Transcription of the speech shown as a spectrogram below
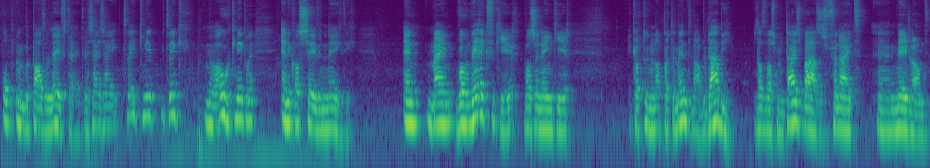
op een bepaalde leeftijd. En zij zei twee, knip, twee keer met mijn ogen knipperen en ik was 97. En mijn woon-werkverkeer was in één keer... Ik had toen een appartement in Abu Dhabi. Dat was mijn thuisbasis vanuit eh, Nederland.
